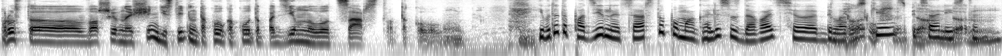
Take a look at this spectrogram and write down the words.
просто волшебное ощущение действительно такого какого-то подземного царства, такого и вот это подземное царство помогали создавать э, белорусские Белорусы, специалисты. Да, да.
